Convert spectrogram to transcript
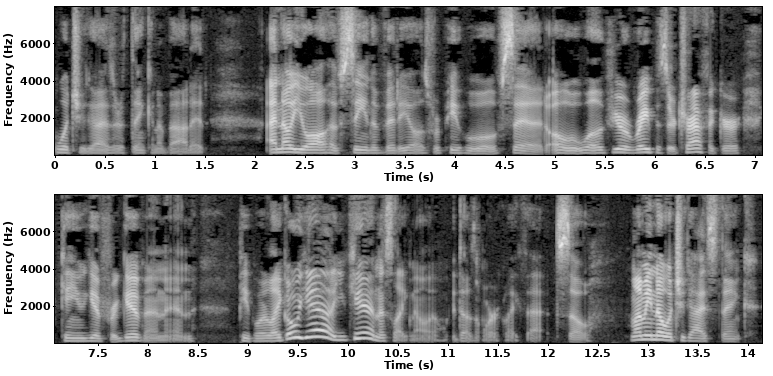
what you guys are thinking about it. I know you all have seen the videos where people have said, "Oh, well, if you're a rapist or trafficker, can you get forgiven?" And people are like, "Oh yeah, you can." It's like, no, it doesn't work like that. So, let me know what you guys think.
